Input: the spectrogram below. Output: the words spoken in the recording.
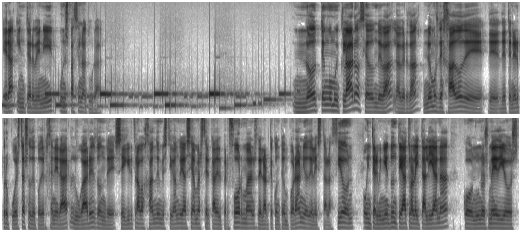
era intervenir un espacio natural. No tengo muy claro hacia dónde va, la verdad. No hemos dejado de, de, de, tener propuestas o de poder generar lugares donde seguir trabajando, investigando, ya sea más cerca del performance, del arte contemporáneo, de la instalación, o interviniendo un teatro a la italiana con unos medios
